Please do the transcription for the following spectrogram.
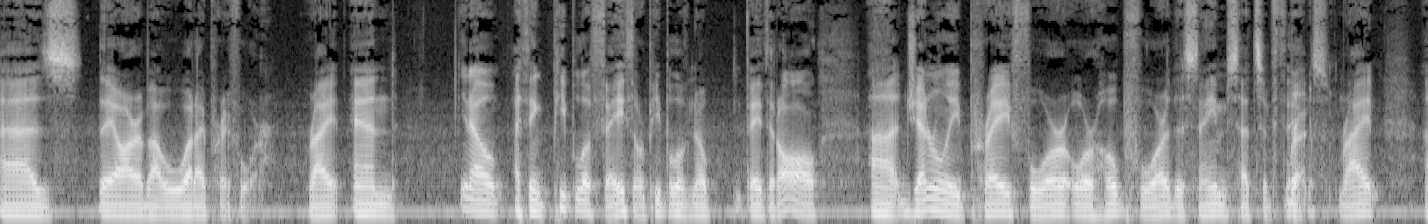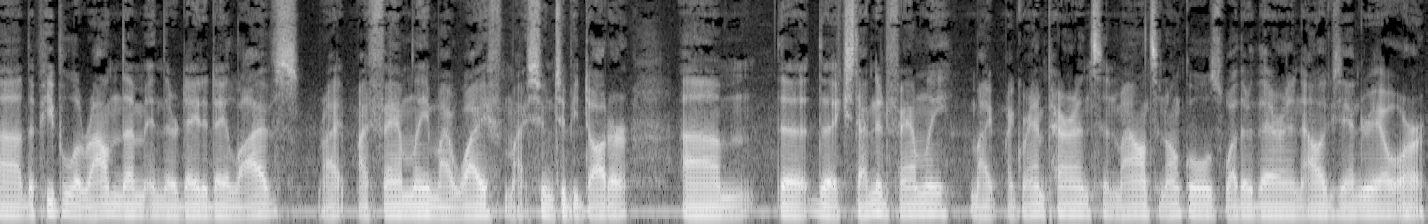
as they are about what I pray for, right? And you know, I think people of faith or people of no faith at all uh, generally pray for or hope for the same sets of things, right? Uh, the people around them in their day to day lives, right? My family, my wife, my soon to be daughter, um, the the extended family, my, my grandparents and my aunts and uncles, whether they're in Alexandria or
